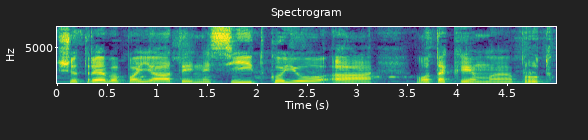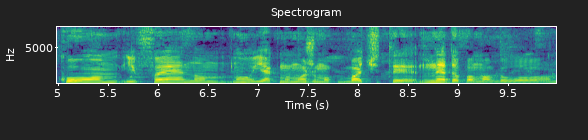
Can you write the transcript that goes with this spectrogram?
що треба паяти не сіткою, а отаким е, прутком і феном. Ну, як ми можемо побачити, не допомогло.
